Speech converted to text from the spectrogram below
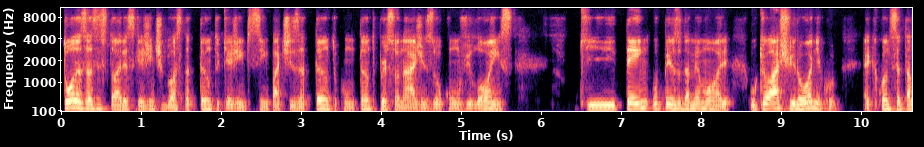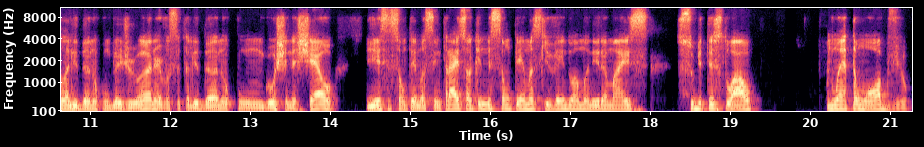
todas as histórias que a gente gosta tanto, que a gente simpatiza tanto com tanto personagens ou com vilões, que tem o peso da memória. O que eu acho irônico é que quando você está lá lidando com Blade Runner, você está lidando com Ghost in the Shell, e esses são temas centrais, só que eles são temas que vêm de uma maneira mais subtextual. Não é tão óbvio.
